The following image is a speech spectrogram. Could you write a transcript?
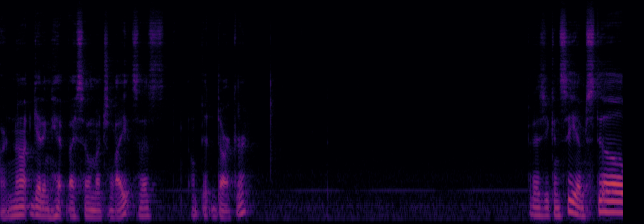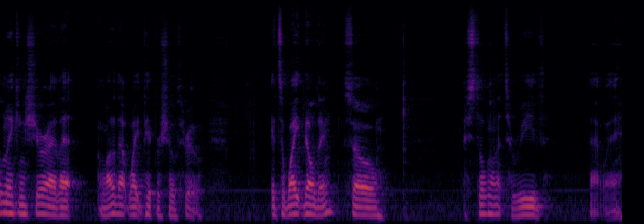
are not getting hit by so much light, so that's a bit darker. But as you can see, I'm still making sure I let a lot of that white paper show through. It's a white building, so I still want it to read that way.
